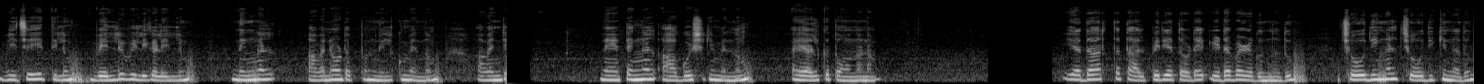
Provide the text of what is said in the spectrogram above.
വിജയത്തിലും വെല്ലുവിളികളിലും നിങ്ങൾ അവനോടൊപ്പം നിൽക്കുമെന്നും അവന്റെ നേട്ടങ്ങൾ ആഘോഷിക്കുമെന്നും അയാൾക്ക് തോന്നണം. യഥാർത്ഥ താല്പര്യത്തോടെ ഇടപഴകുന്നതും ചോദ്യങ്ങൾ ചോദിക്കുന്നതും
